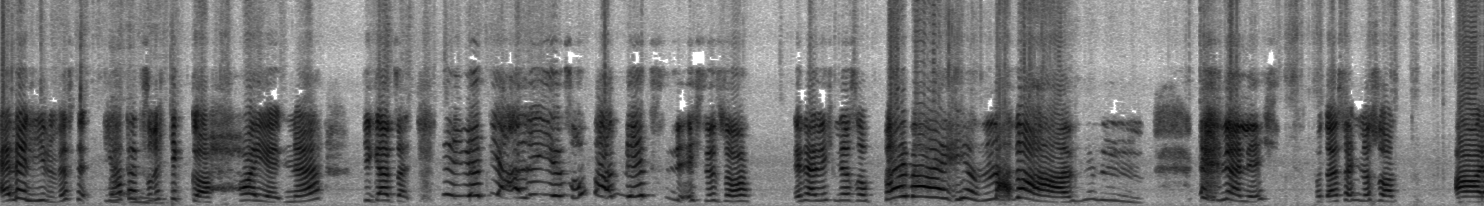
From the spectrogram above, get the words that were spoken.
Emily, du wisst, die Ja, hat halt so richtig geheult, ne? Die ganze Zeit. Ich werde die alle hier so vermissen. Ich so. Innerlich nur so, bye bye, ihr Mother. Hm. Innerlich. Und da ist halt nur so, ah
